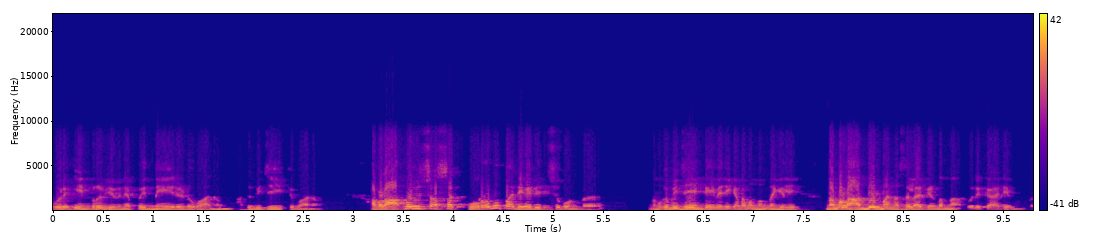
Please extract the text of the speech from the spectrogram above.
ഒരു ഇന്റർവ്യൂവിനെ പോയി നേരിടുവാനും അത് വിജയിക്കുവാനും. അപ്പോൾ ആത്മവിശ്വാസ കുറവ് പരിഹരിച്ചുകൊണ്ട് നമുക്ക് വിജയം കൈവരിക്കണമെന്നുണ്ടെങ്കിൽ നമ്മൾ ആദ്യം മനസ്സിലാക്കേണ്ടുന്ന ഒരു കാര്യമുണ്ട്.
